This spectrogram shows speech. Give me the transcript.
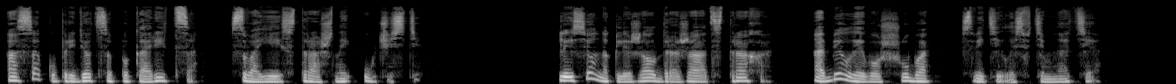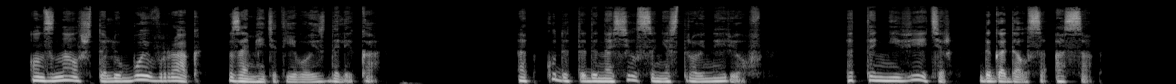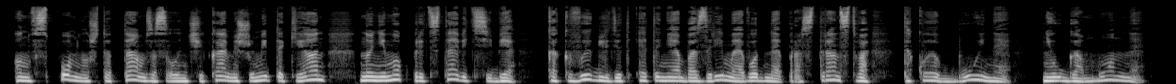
Асаку придется покориться своей страшной участи. Лисенок лежал, дрожа от страха, а белая его шуба светилась в темноте. Он знал, что любой враг заметит его издалека. Откуда-то доносился нестройный рев. «Это не ветер», — догадался Асак. Он вспомнил, что там, за солончаками, шумит океан, но не мог представить себе, как выглядит это необозримое водное пространство, такое буйное, неугомонное.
